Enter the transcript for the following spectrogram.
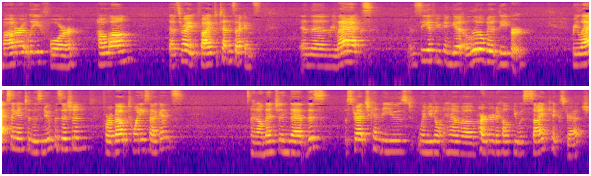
moderately for how long? That's right, 5 to 10 seconds. And then relax and see if you can get a little bit deeper. Relaxing into this new position for about 20 seconds. And I'll mention that this stretch can be used when you don't have a partner to help you with side kick stretch.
